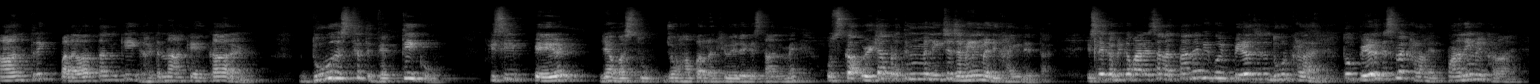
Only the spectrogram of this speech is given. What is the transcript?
आंतरिक परिवर्तन की घटना के कारण दूर स्थित व्यक्ति को किसी पेड़ या वस्तु जो वहाँ पर रखी हुई रेगिस्तान में, उसका उल्टा प्रतिबिंब नीचे ज़मीन में दिखाई देता है। इसलिए कभी कभार ऐसा लगता है ना कि कोई पेड़ जैसे दूर खड़ा है तो पेड़ किसमें खड़ा है? पानी में खड़ा है।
